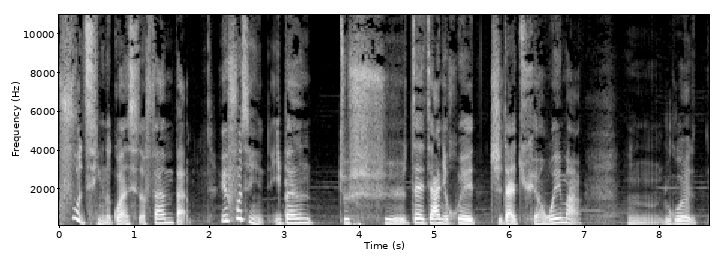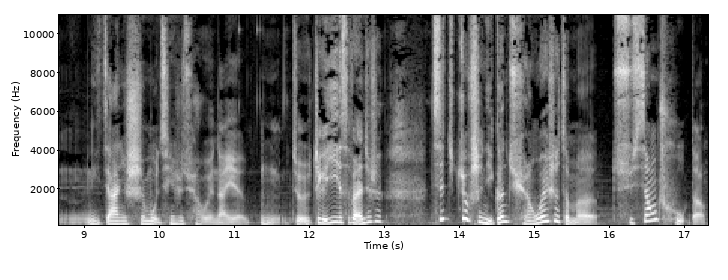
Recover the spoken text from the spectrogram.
父亲的关系的翻版，因为父亲一般就是在家里会指代权威嘛。嗯，如果你家你是母亲是权威，那也嗯，就是这个意思。反正就是，其实就是你跟权威是怎么去相处的。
